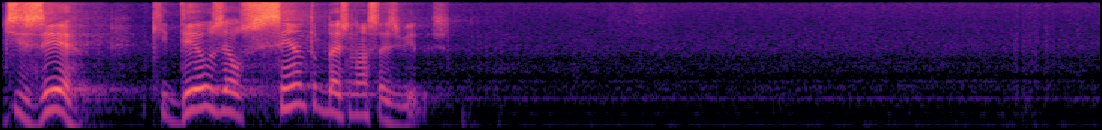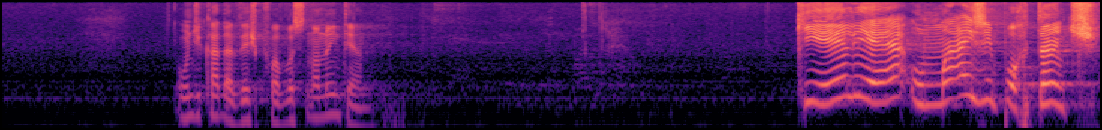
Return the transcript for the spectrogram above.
dizer que Deus é o centro das nossas vidas? Um de cada vez, por favor, senão eu não entendo. Que Ele é o mais importante,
